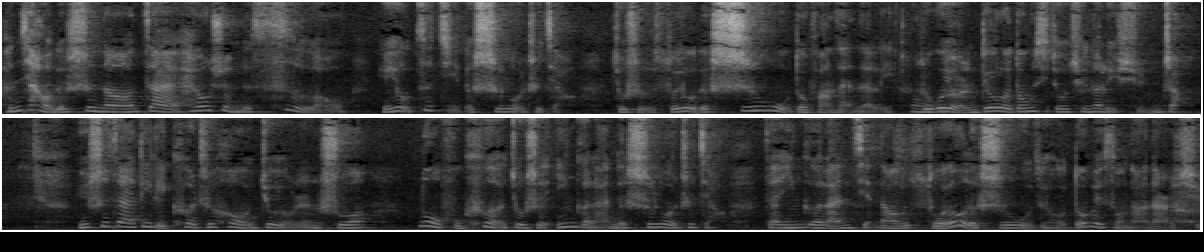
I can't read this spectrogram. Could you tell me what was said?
很巧的是呢，在 Hellsham 的四楼也有自己的失落之角，就是所有的失物都放在那里。如果有人丢了东西，就去那里寻找。于是，在地理课之后，就有人说诺福克就是英格兰的失落之角，在英格兰捡到的所有的失物，最后都被送到那儿去。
